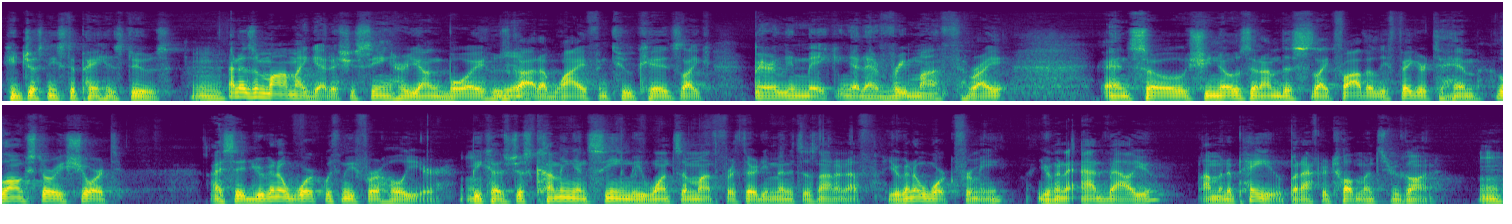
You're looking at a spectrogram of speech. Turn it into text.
He just needs to pay his dues. Mm. And as a mom, I get it. She's seeing her young boy who's yeah. got a wife and two kids, like barely making it every month, right? And so she knows that I'm this like fatherly figure to him. Long story short, I said, You're going to work with me for a whole year mm. because just coming and seeing me once a month for 30 minutes is not enough. You're going to work for me. You're going to add value. I'm going to pay you. But after 12 months, you're gone. Mm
